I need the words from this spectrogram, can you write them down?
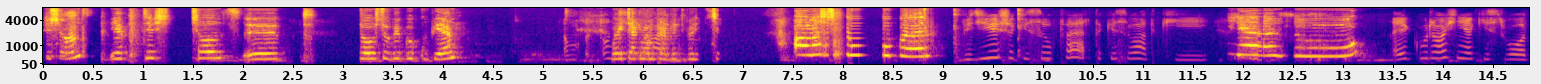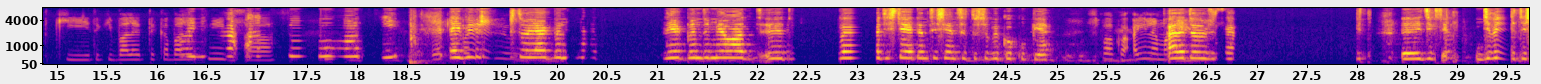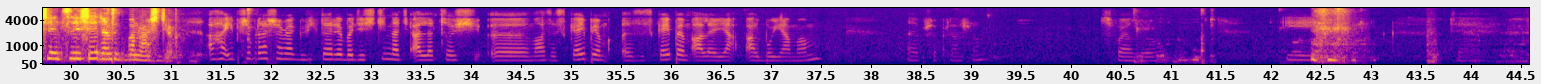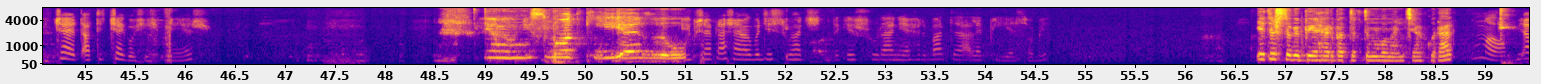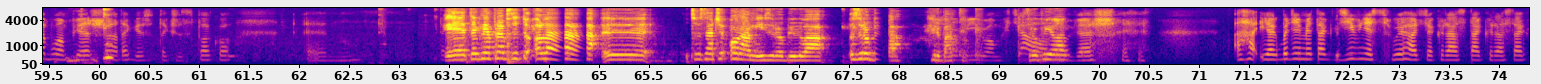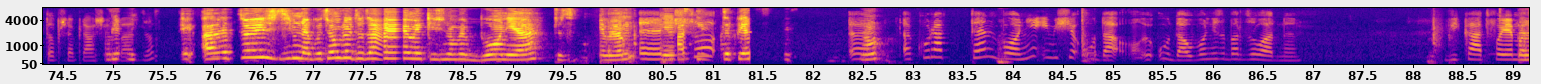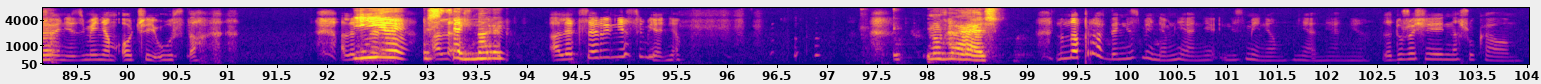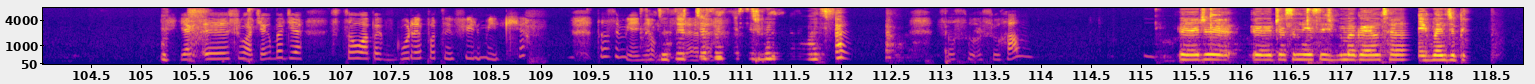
Tysiąc? Jak tysiąc, yy, to sobie go kupię. Bo i tak mam prawie 20. Ale super! Widzisz, jaki super, taki słodki. Jezu! Ej, kurwaśnie jaki słodki, taki balet, taka baletnica. Słodki. Jaki Ej, wiesz patrzył. co, jak będę miała, jak będę miała y, 21 tysięcy, to sobie go kupię. Spoko, a ile masz? Ale to już za... y, 9712. Aha, i przepraszam, jak Wiktoria będzie ścinać, ale coś y, ma ze Skype'em, ze Skype'em, ale ja, albo ja mam. E, przepraszam. Swoją drogą. I... Cze, a ty czego się śmiejesz? Ja jest słodki, Jezu. I przepraszam, jak będzie słychać takie szuranie herbaty, ale piję sobie. Ja też sobie piję herbatę w tym momencie akurat. No, ja byłam pierwsza, tak jest, także spoko. E, no. E, tak naprawdę to Ola, y, to znaczy ona mi zrobiła, zrobiła herbatę. Zrobiłam, chciałam, Zrobiłam. wiesz. Aha, jak będzie mnie tak dziwnie słychać, jak raz tak, raz tak, to przepraszam Wiem. bardzo. Ej, ale to jest dziwne, bo ciągle dodają jakieś nowe bonie, czy nie wiem. E, wiesz jakieś co? te pies... E, No. Akurat ten boni i mi się uda, udał, bo nie jest bardzo ładny. Wika, twoje marzenie, zmieniam oczy i usta. Ale, cer, Nie, ale- ale cery nie zmieniam. No weź. No naprawdę, nie zmieniam, nie, nie, nie zmieniam, nie, nie, nie. Za dużo się jej naszukałam. Jak, y, słuchajcie, jak będzie 100 łapek w górę po tym filmikiem, to zmieniam To ty jesteś? Co, su- słucham? Y, Czy y, czasem nie jesteś wymagająca, niech będzie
